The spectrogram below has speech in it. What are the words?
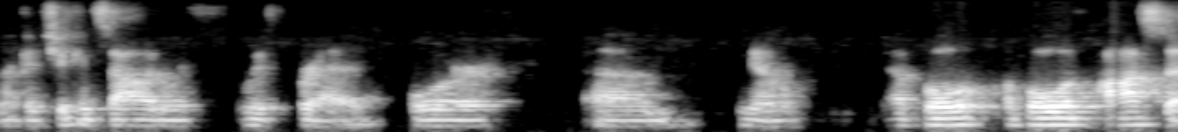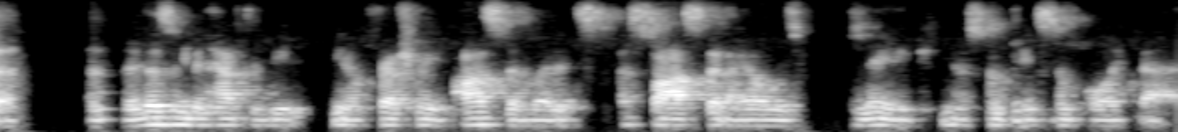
like a chicken salad with with bread, or um, you know, a bowl a bowl of pasta. It doesn't even have to be you know fresh made pasta, but it's a sauce that I always make. You know, something simple like that.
